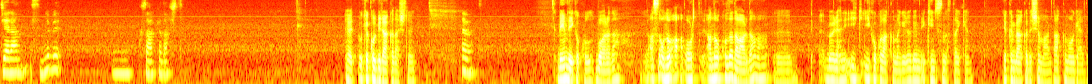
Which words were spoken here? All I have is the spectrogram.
Ceren isimli bir kız arkadaştı. Evet, ilkokul bir arkadaşlığı. Evet. Benim de ilkokul bu arada. Aslında onu ort- anaokulda da vardı ama e, böyle hani ilk ilkokul aklıma geliyor. Benim de ikinci sınıftayken yakın bir arkadaşım vardı. Aklıma o geldi.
